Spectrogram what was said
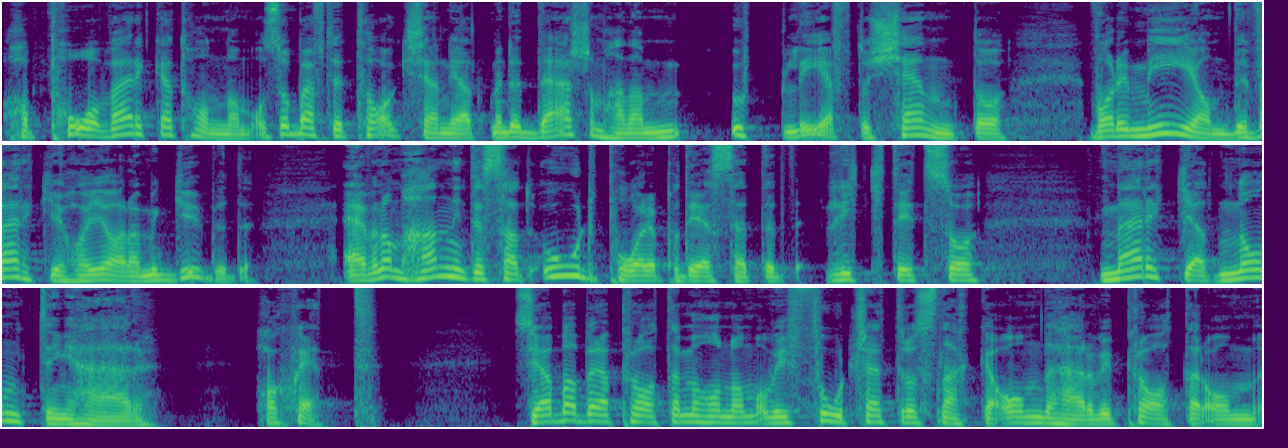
har påverkat honom. Och så bara efter ett tag känner jag att men det där som han har upplevt och känt och varit med om, det verkar ju ha att göra med Gud. Även om han inte satt ord på det på det sättet riktigt så märker jag att någonting här har skett. Så jag bara börjar prata med honom och vi fortsätter att snacka om det här och vi pratar om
